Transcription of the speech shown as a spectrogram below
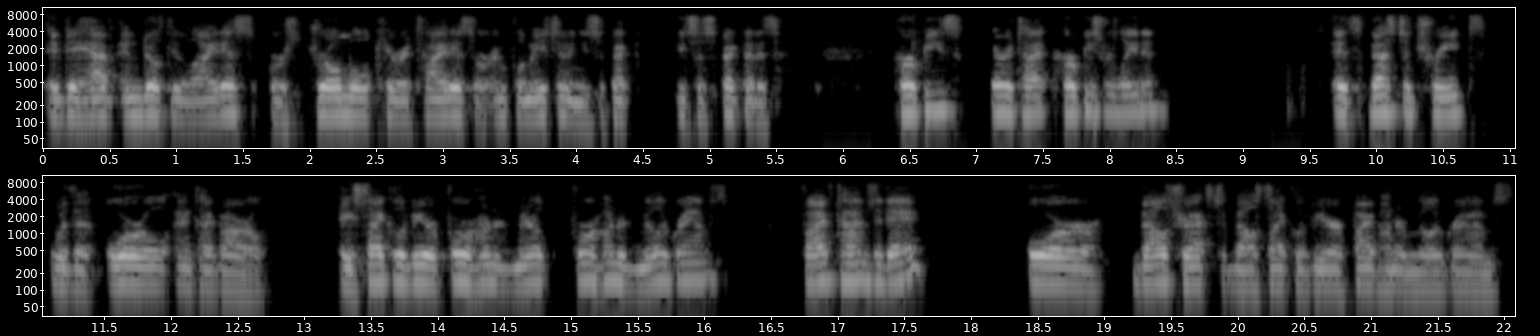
if they have endothelitis or stromal keratitis or inflammation, and you suspect you suspect that it's herpes herpes related, it's best to treat with an oral antiviral. Acyclovir 400 mil, 400 milligrams five times a day, or Valtrex valcyclovir 500 milligrams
